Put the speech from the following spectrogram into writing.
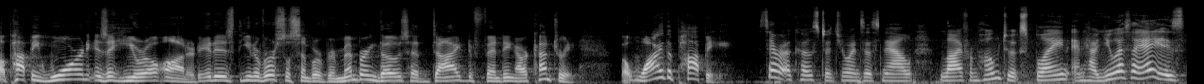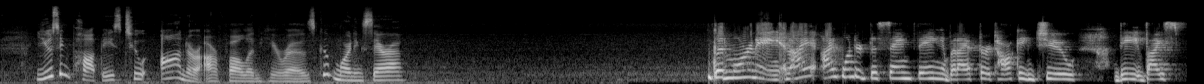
A poppy worn is a hero honored. It is the universal symbol of remembering those who have died defending our country. But why the poppy? Sarah Acosta joins us now live from home to explain and how USAA is using poppies to honor our fallen heroes. Good morning, Sarah. Good morning. And I, I wondered the same thing, but after talking to the vice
